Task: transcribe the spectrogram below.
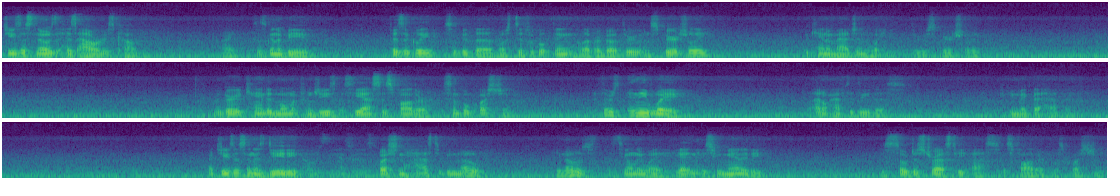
Jesus knows that his hour has come. Right? This is going to be physically, this will be the most difficult thing he'll ever go through, and spiritually, we can't imagine what he through spiritually. a very candid moment from Jesus. He asks his father a simple question If there's any way I don't have to do this, can you make that happen? Now, Jesus in his deity knows the answer to this question has to be no. He knows it's the only way. Yet in his humanity, he's so distressed, he asks his father this question.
